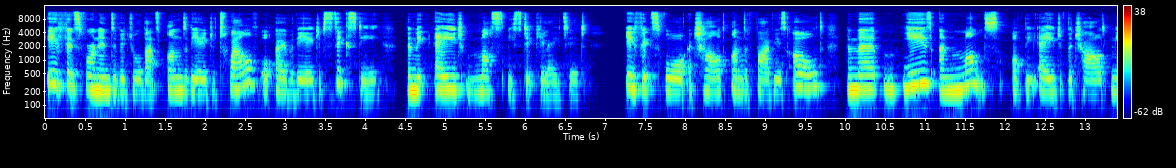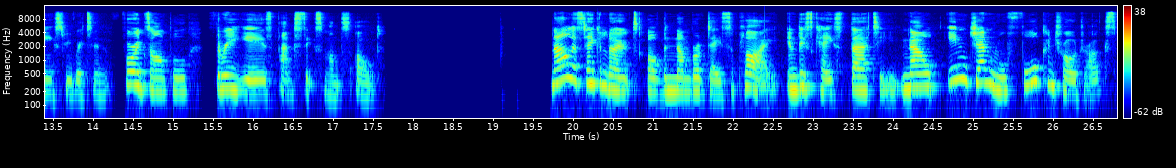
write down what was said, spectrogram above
if it's for an individual that's under the age of 12 or over the age of 60, then the age must be stipulated. If it's for a child under five years old, then the years and months of the age of the child needs to be written. For example, three years and six months old. Now let's take a note of the number of days supply, in this case 30. Now in general for control drugs,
